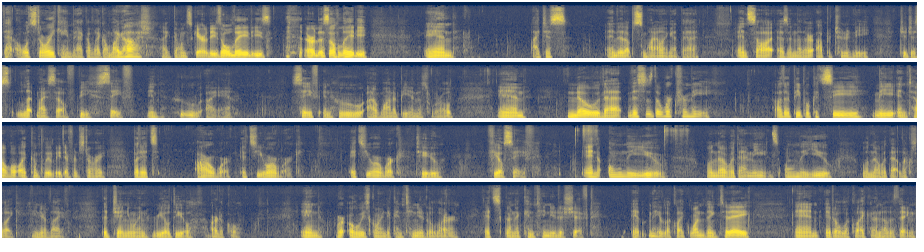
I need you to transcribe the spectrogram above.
that old story came back of like, oh my gosh, like, don't scare these old ladies or this old lady. And I just ended up smiling at that and saw it as another opportunity to just let myself be safe in who I am, safe in who I want to be in this world, and know that this is the work for me. Other people could see me and tell a completely different story, but it's our work, it's your work. It's your work to feel safe. And only you will know what that means. Only you will know what that looks like in your life. The genuine, real deal article. And we're always going to continue to learn. It's going to continue to shift. It may look like one thing today, and it'll look like another thing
